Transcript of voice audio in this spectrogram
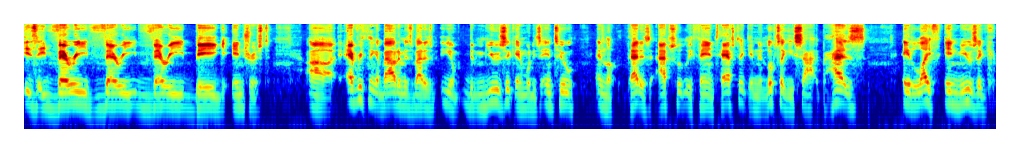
is a very, very, very big interest. Uh, everything about him is about his, you know, the music and what he's into. And look, that is absolutely fantastic. And it looks like he has a life in music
